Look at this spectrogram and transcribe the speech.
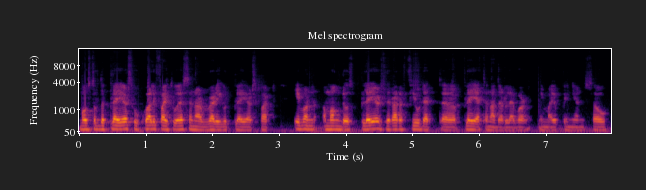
most of the players who qualify to Essen are very good players, but even among those players, there are a few that uh, play at another level, in my opinion. So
